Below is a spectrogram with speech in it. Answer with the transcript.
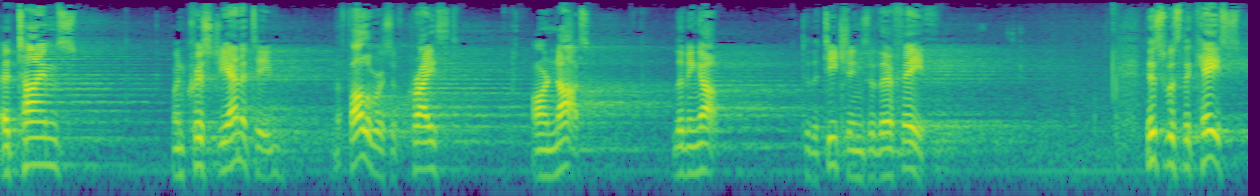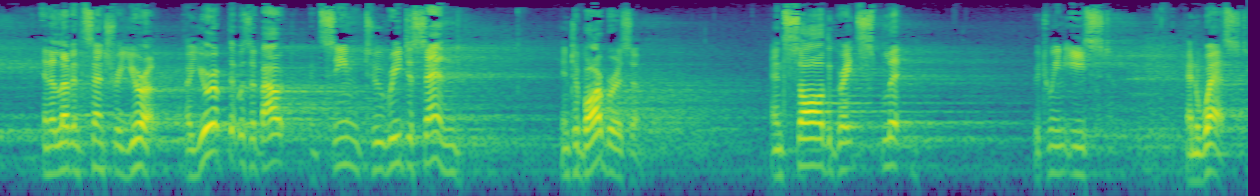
at times when Christianity, and the followers of Christ, are not living up to the teachings of their faith. This was the case in 11th century Europe, a Europe that was about, it seemed, to redescend into barbarism and saw the great split between East and West.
